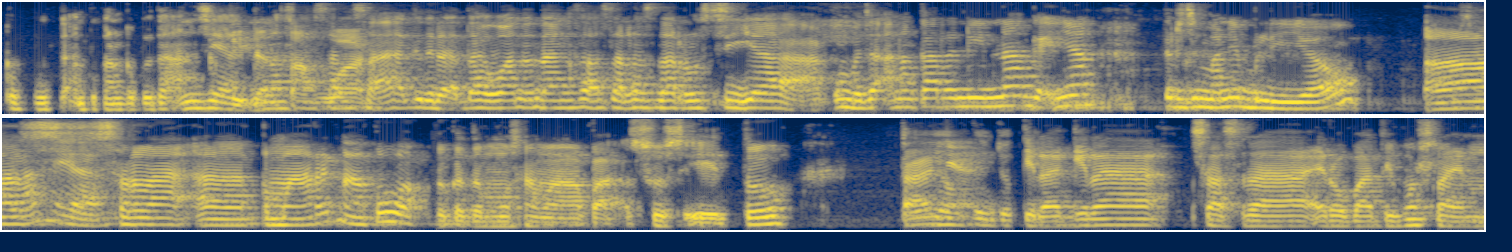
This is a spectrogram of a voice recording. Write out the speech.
kebutaan bukan kebutaan sih ya, Ketidaktahuan. sasar ketidaktahuan tentang sasar-sasar Rusia. Aku baca Anak Karenina kayaknya terjemahannya beliau. Salah ya? setelah eh, kemarin aku waktu ketemu sama Pak Sus itu tanya Jogja. kira-kira sastra Eropa Timur selain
